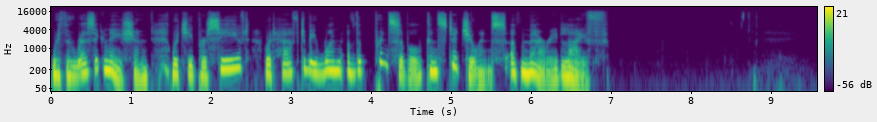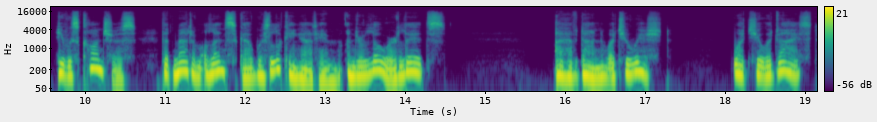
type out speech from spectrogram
with the resignation which he perceived would have to be one of the principal constituents of married life. He was conscious that Madame Olenska was looking at him under lowered lids. I have done what you wished, what you advised,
